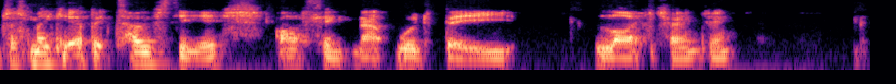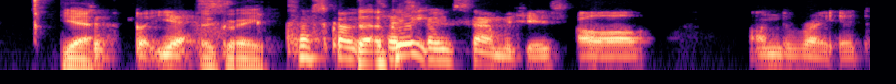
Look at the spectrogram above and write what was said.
just make it a bit toasty-ish. I think that would be life changing. Yeah, But yes, agreed. Tesco But agree- Tesco sandwiches are underrated.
